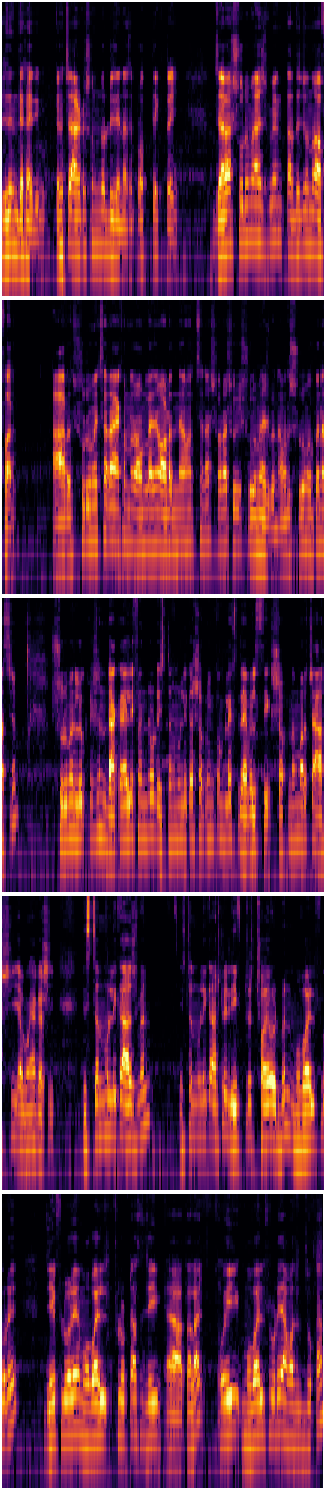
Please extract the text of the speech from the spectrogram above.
ডিজাইন দেখাই দিব। এটা হচ্ছে আরেকটা সুন্দর ডিজাইন আছে প্রত্যেকটাই। যারা শোরুমে আসবেন, তাদের জন্য অফার আর শোরুমে ছাড়া এখন আর অনলাইনে অর্ডার নেওয়া হচ্ছে না। সরাসরি শোরুমে আসবেন। আমাদের শোরুম ওপেন আছে। শোরুমের location Dhaka Elephant Road, Eastern Mallika shopping complex level six shop নম্বর হচ্ছে আশি এবং একাশি। ইস্টার্ন মল্লিকা আসবেন। ইস্টার্ন মল্লিকা আসলে লিফটের ছয় উঠবেন। মোবাইল ফ্লোরে যে ফ্লোরে মোবাইল ফ্লোরটা আছে, যেই তালায়, ওই মোবাইল ফ্লোরে আমাদের দোকান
